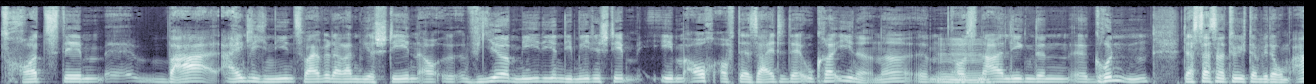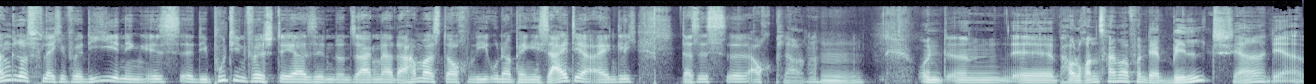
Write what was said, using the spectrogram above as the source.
Trotzdem äh, war eigentlich nie ein Zweifel daran, wir stehen, wir Medien, die Medien stehen eben auch auf der Seite der Ukraine, ne? Ähm, mhm. aus naheliegenden äh, Gründen. Dass das natürlich dann wiederum Angriffsfläche für diejenigen ist, äh, die Putin-Versteher sind und sagen, na, da haben wir es doch, wie unabhängig seid ihr eigentlich, das ist äh, auch klar. Ne? Mhm. Und ähm, äh, Paul Ronsheimer von der Bild, ja, der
